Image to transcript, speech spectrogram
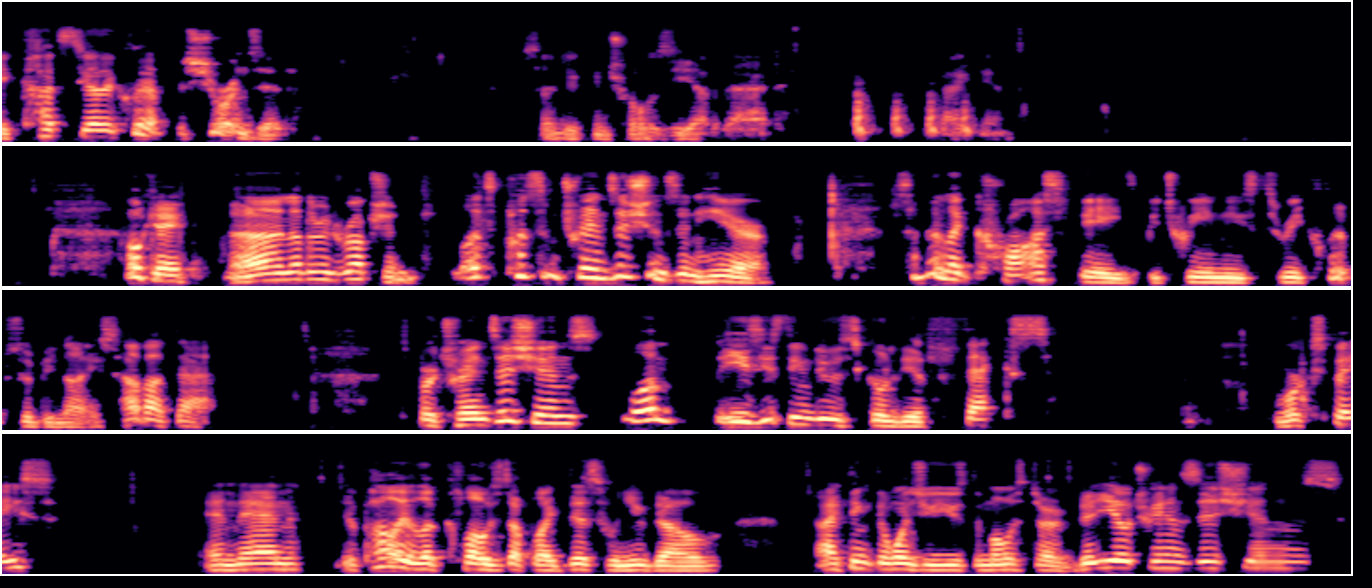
it cuts the other clip, it shortens it. So I do Control Z out of that. Back in. Okay, uh, another interruption. Let's put some transitions in here. Something like crossfades between these three clips would be nice. How about that? For transitions, one the easiest thing to do is to go to the effects workspace and then you'll probably look closed up like this when you go. I think the ones you use the most are video transitions,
